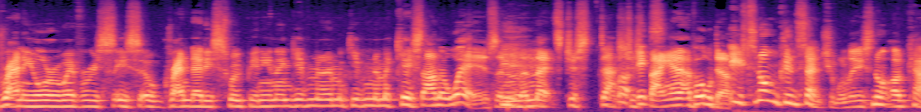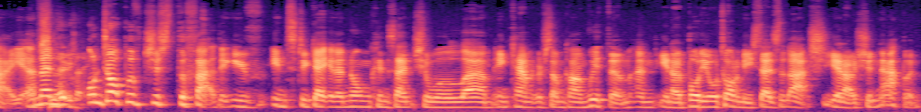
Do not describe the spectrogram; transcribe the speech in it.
granny or whoever is, is or granddad is swooping in and giving them giving them a kiss unawares, and, and that's just that's Well, just it's- bang out of order. It's non-consensual and it's not okay. And then on top of just the fact that you've instigated a non-consensual um, encounter of some kind with them, and you know body autonomy says that that sh- you know shouldn't happen.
